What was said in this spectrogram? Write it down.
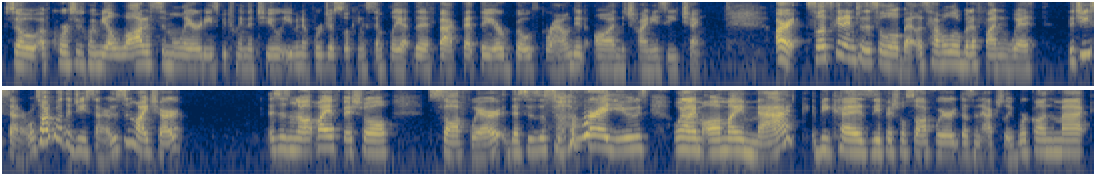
So, of course, there's going to be a lot of similarities between the two, even if we're just looking simply at the fact that they are both grounded on the Chinese I Ching. All right, so let's get into this a little bit. Let's have a little bit of fun with the G Center. We'll talk about the G Center. This is my chart. This is not my official software. This is a software I use when I'm on my Mac because the official software doesn't actually work on the Mac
